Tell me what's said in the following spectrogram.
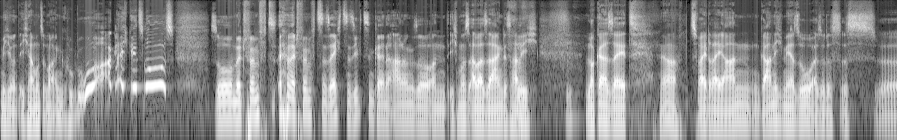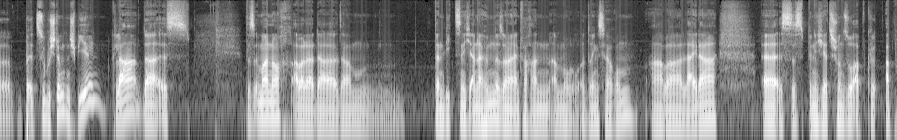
Michael und ich haben uns immer angeguckt, uh, gleich geht's los. So mit 15, mit 15, 16, 17, keine Ahnung so. Und ich muss aber sagen, das habe ich locker seit ja, zwei, drei Jahren gar nicht mehr so. Also das ist äh, zu bestimmten Spielen, klar, da ist das immer noch, aber da, da, da dann liegt es nicht an der Hymne, sondern einfach an am Drinks herum. Aber leider äh, ist es, bin ich jetzt schon so abge, ab,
